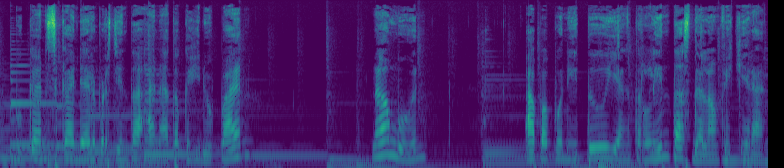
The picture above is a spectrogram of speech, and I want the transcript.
Bukan sekadar percintaan atau kehidupan, namun apa pun itu yang terlintas dalam pikiran.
